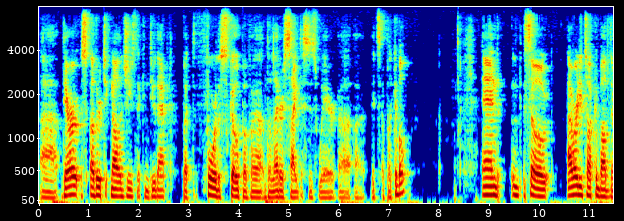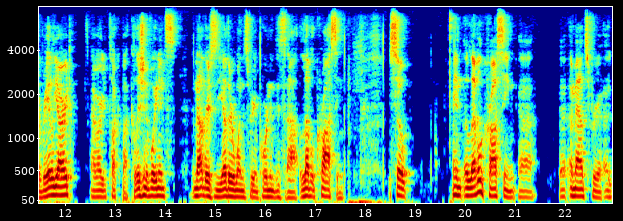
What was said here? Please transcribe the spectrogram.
Uh, there are other technologies that can do that, but for the scope of uh, the LeddarSight, this is where it's applicable. And so I already talked about the rail yard. I already talked about collision avoidance. Now there's the other one that's very important is uh, level crossing. So in a level crossing uh, amounts for a,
